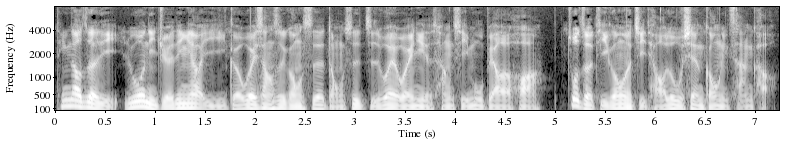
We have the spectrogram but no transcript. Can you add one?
听到这里，如果你决定要以一个未上市公司的董事职位为你的长期目标的话，作者提供了几条路线供你参考。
